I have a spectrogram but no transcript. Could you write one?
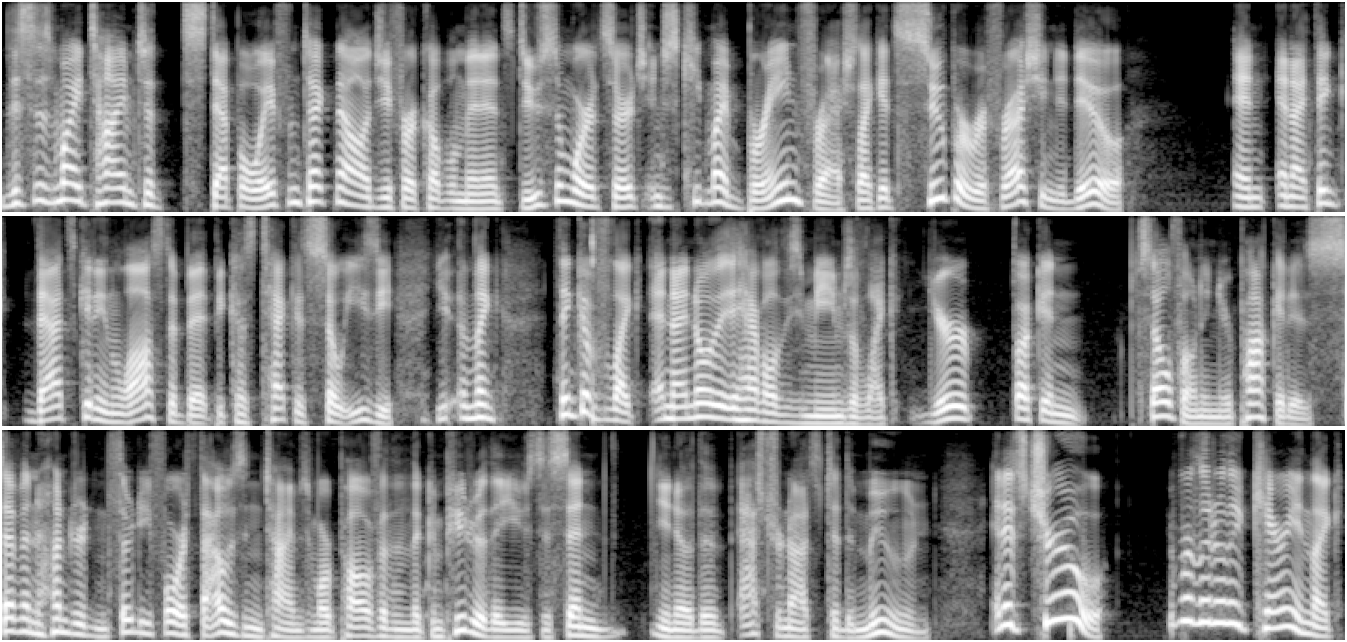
this is my time to step away from technology for a couple minutes, do some word search, and just keep my brain fresh. Like, it's super refreshing to do. And and I think that's getting lost a bit because tech is so easy. You and like think of like, and I know they have all these memes of like your fucking cell phone in your pocket is seven hundred and thirty four thousand times more powerful than the computer they use to send you know the astronauts to the moon. And it's true. We're literally carrying like,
